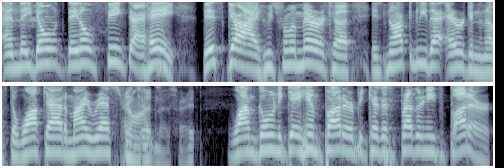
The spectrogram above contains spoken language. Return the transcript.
and they don't they don't think that hey, this guy who's from America is not going to be that arrogant enough to walk out of my Thank restaurant. goodness, right? Well, I'm going to get him butter because his brother needs butter.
